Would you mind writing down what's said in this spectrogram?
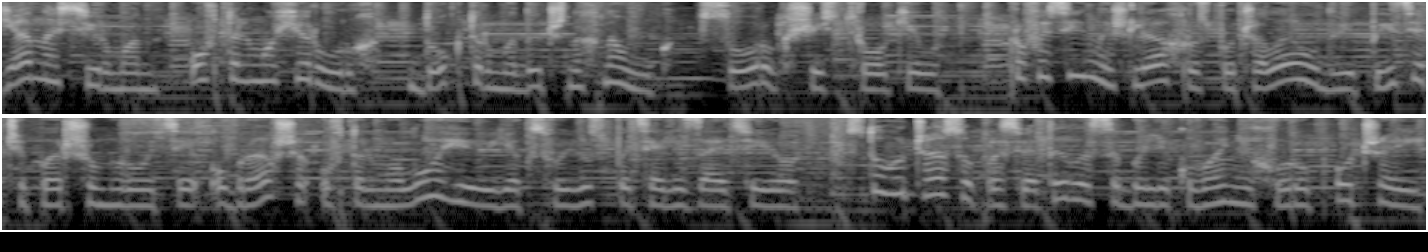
Яна Сірман, офтальмохірург, доктор медичних наук, 46 років. Професійний шлях розпочала у 2001 році, обравши офтальмологію як свою спеціалізацію. З того часу присвятила себе лікуванню хвороб очей,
